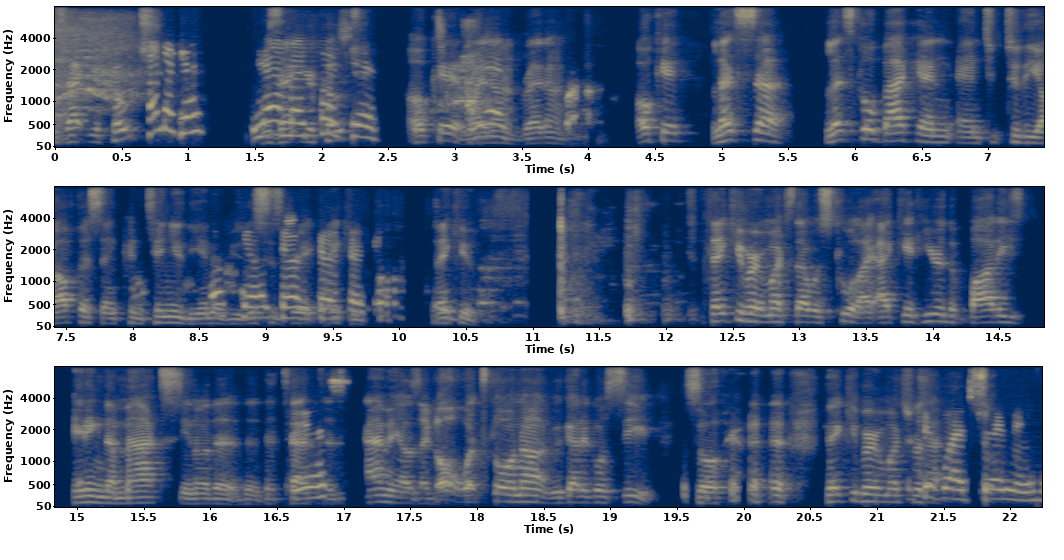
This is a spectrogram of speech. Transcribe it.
Was that your coach? Come again. Yeah, my coach, coach, yes. Okay, right yes. on, right on. Okay, let's uh let's go back and and to, to the office and continue the interview. Okay, this is okay, great. Okay, Thank you. Thank you. Thank you very much. That was cool. I, I could hear the bodies hitting the mats, you know, the the, the, ta- yes. the I was like, oh, what's going on? We got to go see. So thank you very much for that. people that. So,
